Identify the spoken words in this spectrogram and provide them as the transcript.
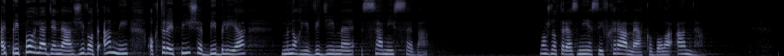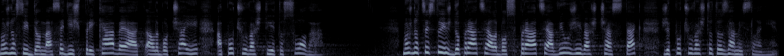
Aj pri pohľade na život Anny, o ktorej píše Biblia, mnohí vidíme sami seba. Možno teraz nie si v chráme, ako bola Anna. Možno si doma, sedíš pri káve alebo čaji a počúvaš tieto slova. Možno cestuješ do práce alebo z práce a využívaš čas tak, že počúvaš toto zamyslenie.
